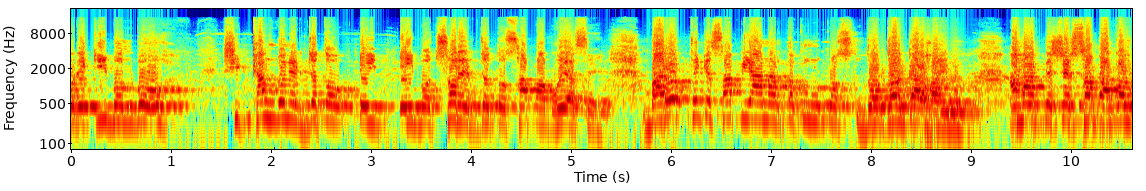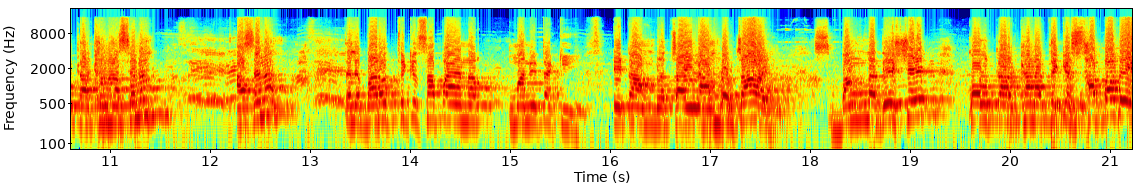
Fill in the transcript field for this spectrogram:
ওরে কি বলব? শিক্ষাঙ্গনের যত এই এই বছরের যত ছাপা বই আছে, ভারত থেকে সাপিয়ে আনার তো কোনো দরকার হয় না। আমার দেশের ছাপা কলকারখানা আছে না? আছে না? তাহলে ভারত থেকে ছাপায় আনার মানেটা কি? এটা আমরা চাই না, আমরা চাই বাংলাদেশে কলকারখানা থেকে ছাপাবে,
